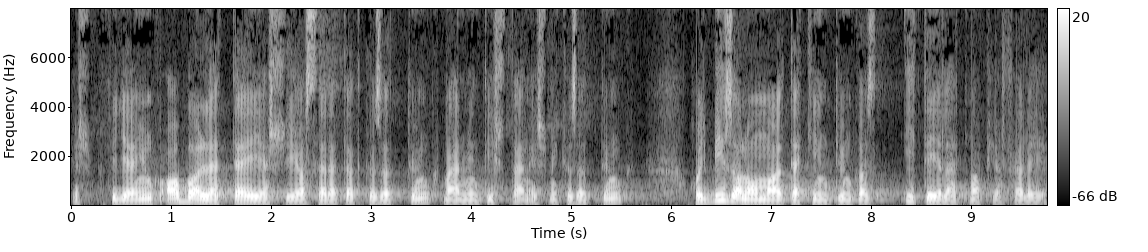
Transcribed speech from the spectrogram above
És figyeljünk, abban lett teljessé a szeretet közöttünk, mármint Isten és mi közöttünk, hogy bizalommal tekintünk az ítélet napja felé.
